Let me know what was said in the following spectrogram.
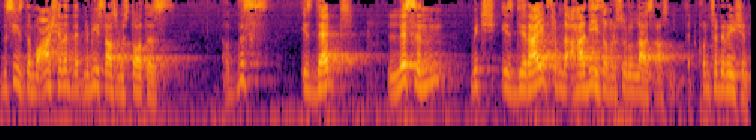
This is the muasharat that Nabi Sallallahu has taught us. Now this is that lesson which is derived from the hadith of Rasulullah Sallallahu that consideration.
